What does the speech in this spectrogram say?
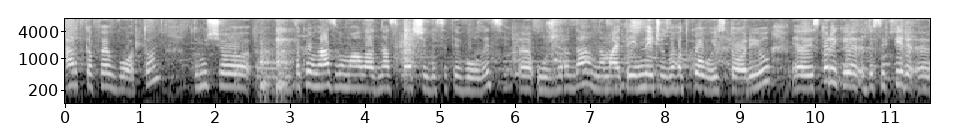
Арт-кафе Вотто, тому що е, таку назву мала одна з перших десяти вулиць е, Ужгорода. Вона має таємничу загадкову історію. Е, історики до сих пір е,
